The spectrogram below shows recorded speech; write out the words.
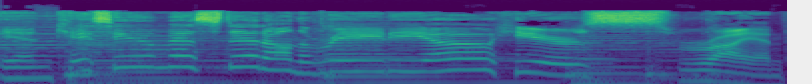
In case you missed it on the radio, here's Ryan.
